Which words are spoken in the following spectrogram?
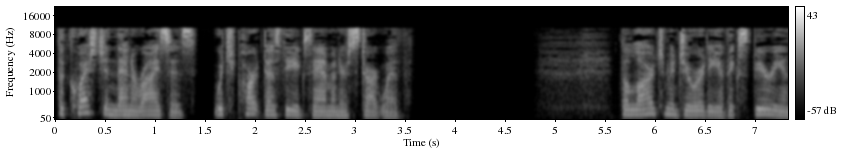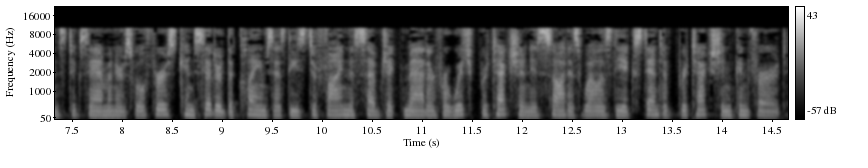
The question then arises which part does the examiner start with? The large majority of experienced examiners will first consider the claims as these define the subject matter for which protection is sought as well as the extent of protection conferred.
